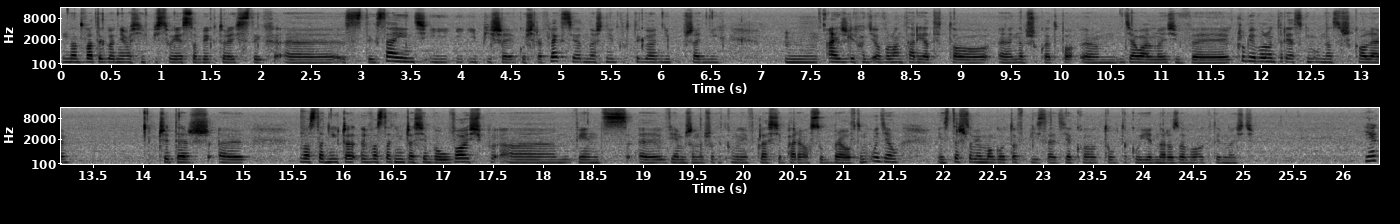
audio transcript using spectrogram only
na dwa tygodnie właśnie wpisuję sobie któreś z tych, e, z tych zajęć i, i, i piszę jakąś refleksję odnośnie dwóch tygodni poprzednich. Mm, a jeżeli chodzi o wolontariat, to na przykład działalność w klubie wolontariackim u nas w szkole, czy też w, ostatnich, w ostatnim czasie był WOŚP, więc wiem, że na przykład w klasie parę osób brało w tym udział, więc też sobie mogą to wpisać jako tą taką jednorazową aktywność. Jak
